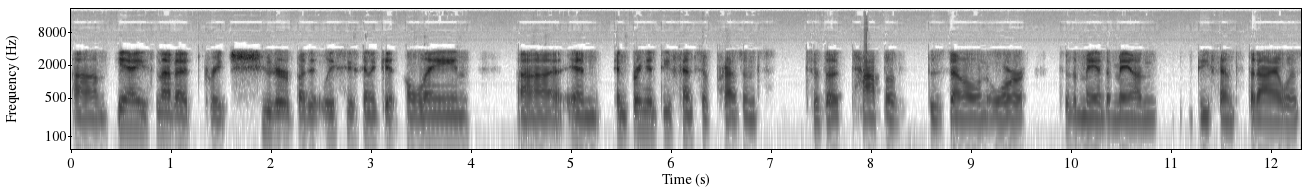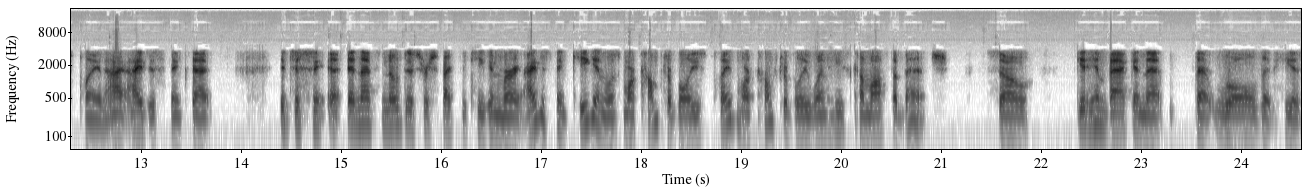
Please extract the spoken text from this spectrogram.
Um, yeah, he's not a great shooter, but at least he's going to get in a lane uh, and and bring a defensive presence to the top of the zone or to the man-to-man defense that Iowa is playing. I, I just think that it just and that's no disrespect to Keegan Murray. I just think Keegan was more comfortable. He's played more comfortably when he's come off the bench. So get him back in that that role that he has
